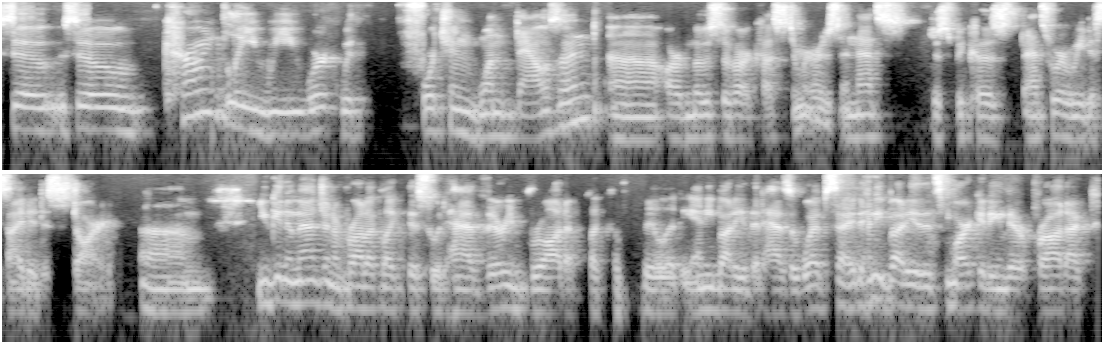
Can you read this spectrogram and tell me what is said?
So, so currently we work with Fortune 1000 uh, are most of our customers, and that's just because that's where we decided to start. Um, you can imagine a product like this would have very broad applicability. Anybody that has a website, anybody that's marketing their product.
